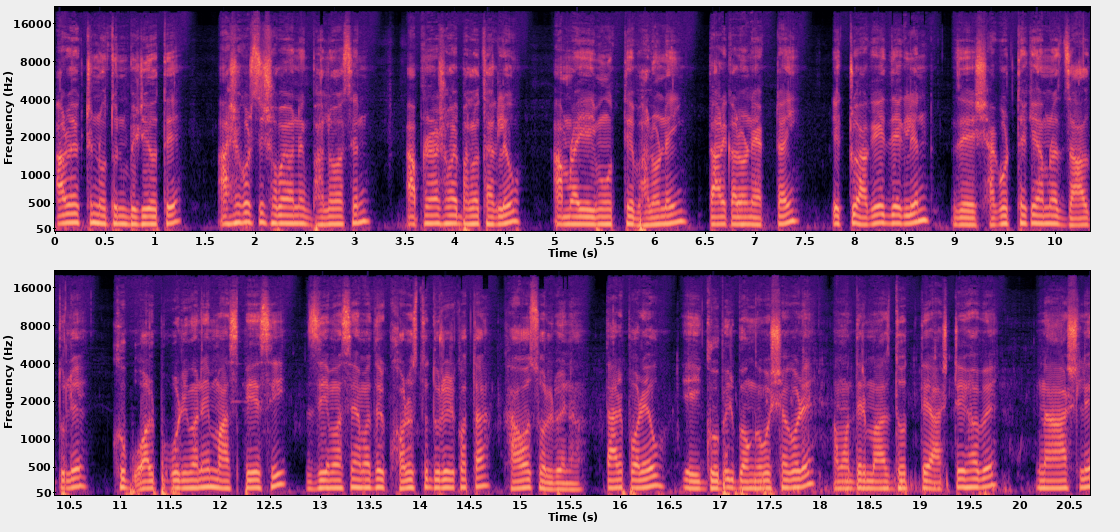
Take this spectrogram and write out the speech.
আরও একটা নতুন ভিডিওতে। আশা করছি সবাই অনেক ভালো আছেন। আপনারা সবাই ভালো থাকলেও আমরা এই মুহূর্তে ভালো নেই। তার কারণ একটাই, একটু আগেই দেখলেন যে সাগর থেকে আমরা জাল তুলে খুব অল্প পরিমাণে মাছ পেয়েছি। যে মাছে আমাদের খরচ তো দূরের কথা খাওয়া চলবে না। তারপরেও এই গভীর বঙ্গোপসাগরে আমাদের মাছ ধরতে আসতেই হবে। না আসলে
